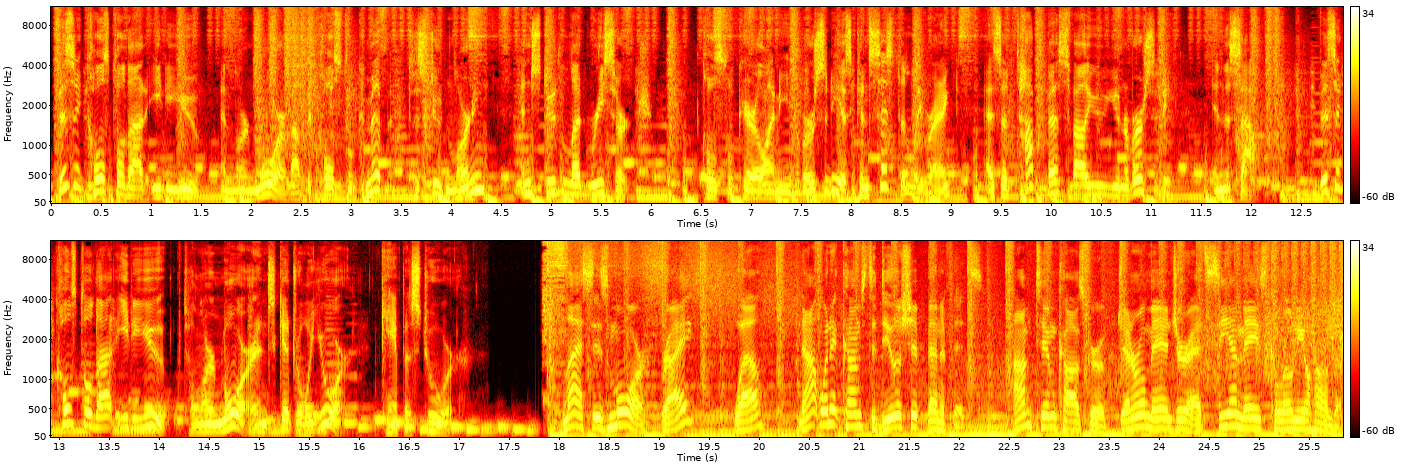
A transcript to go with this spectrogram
Visit coastal.edu and learn more about the Coastal commitment to student learning and student led research. Coastal Carolina University is consistently ranked as a top best value university in the South. Visit coastal.edu to learn more and schedule your campus tour. Less is more, right? Well, not when it comes to dealership benefits. I'm Tim Cosgrove, General Manager at CMA's Colonial Honda.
